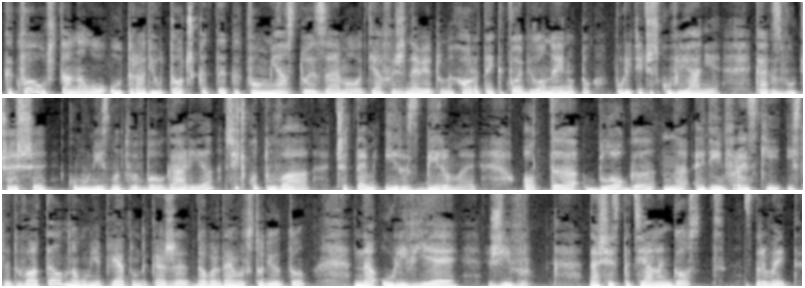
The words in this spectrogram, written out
Какво е останало от радиоточката, какво място е заемала тя в ежедневието на хората и какво е било нейното политическо влияние? Как звучеше комунизмът в България? Всичко това четем и разбираме от блога на един френски изследовател. Много ми е приятно да кажа добър ден в студиото на Оливие Живр, нашия специален гост. Здравейте!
